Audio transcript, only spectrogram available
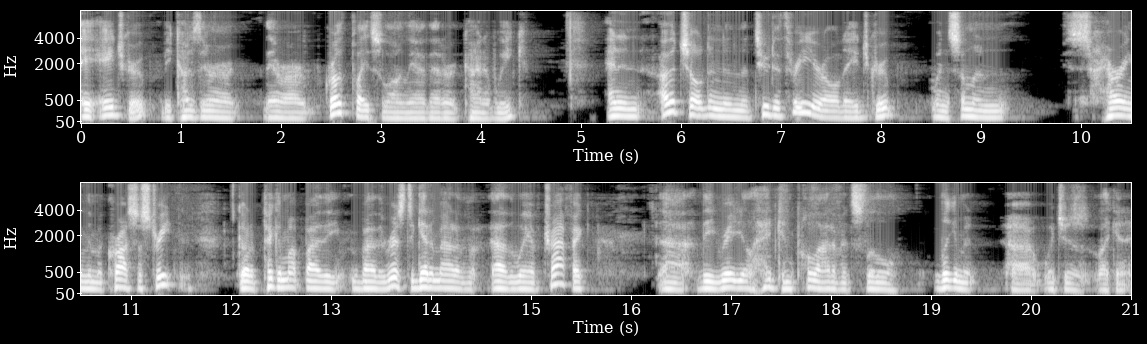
age group because there are there are growth plates along there that are kind of weak. And in other children in the two to three year old age group, when someone is hurrying them across the street, go to pick them up by the by the wrist to get them out of out of the way of traffic, uh, the radial head can pull out of its little ligament, uh, which is like a,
